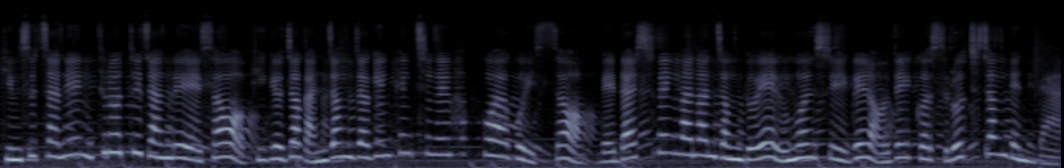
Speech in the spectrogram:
김수찬은 트로트 장르에서 비교적 안정적인 팬층을 확보하고 있어 매달 수백만 원 정도의 음원 수익을 얻을 것으로 추정된다.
